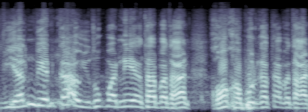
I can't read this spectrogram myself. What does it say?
เวียนเวียนก้าวอยู่ทุกวันนี้ท่านประธาน ขอขอบคุณครับท่านประธาน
